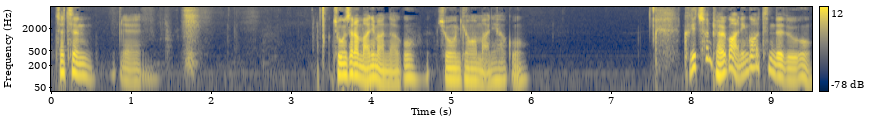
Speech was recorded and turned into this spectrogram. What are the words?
어쨌든 예. 좋은 사람 많이 만나고 좋은 경험 많이 하고 그게 참 별거 아닌 것 같은데도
